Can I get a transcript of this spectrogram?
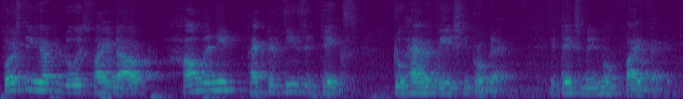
first thing you have to do is find out how many faculties it takes to have a PhD program. It takes minimum five faculties.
